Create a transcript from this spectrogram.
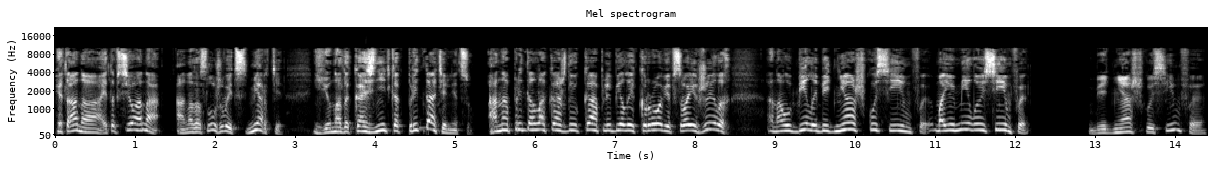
Это она! Это все она! Она заслуживает смерти! Ее надо казнить как предательницу! Она предала каждую каплю белой крови в своих жилах! Она убила бедняжку Симфы, мою милую Симфы!» «Бедняжку Симфы?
